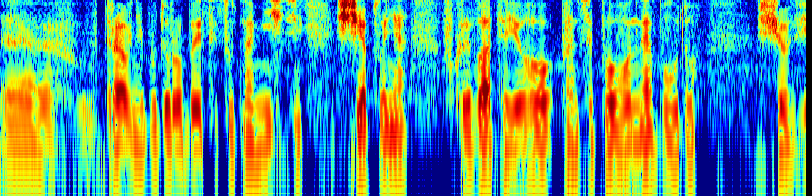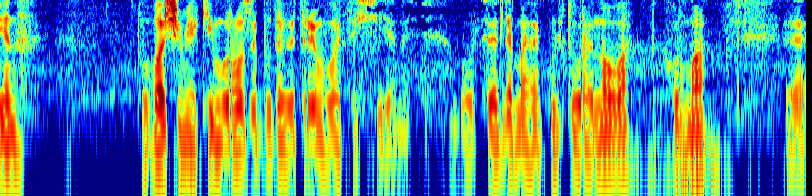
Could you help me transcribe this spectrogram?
Е, В травні буду робити тут на місці щеплення. Вкривати його принципово не буду, щоб він побачимо, які морози буде витримувати сіянець. Бо це для мене культура нова хурма. Е,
